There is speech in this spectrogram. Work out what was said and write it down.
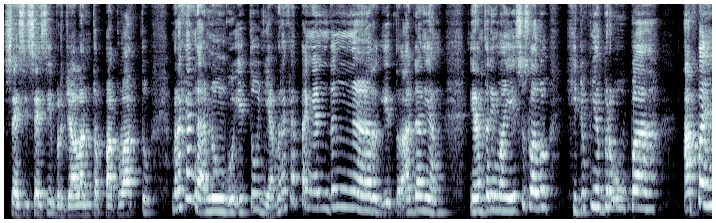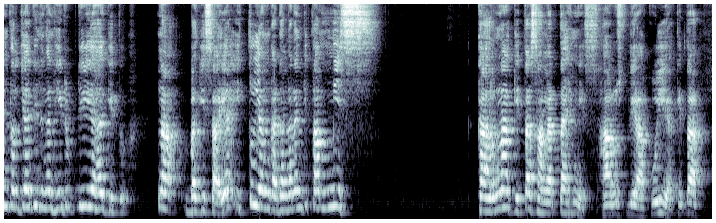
sesi-sesi berjalan tepat waktu. Mereka nggak nunggu itunya mereka pengen denger gitu. Ada yang yang terima Yesus lalu hidupnya berubah. Apa yang terjadi dengan hidup dia gitu. Nah bagi saya itu yang kadang-kadang kita miss. Karena kita sangat teknis harus diakui ya kita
